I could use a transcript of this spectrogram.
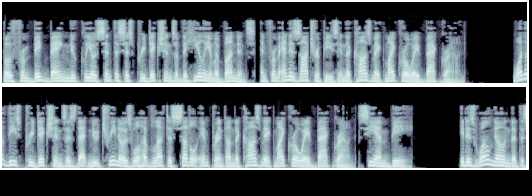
both from Big Bang nucleosynthesis predictions of the helium abundance, and from anisotropies in the cosmic microwave background. One of these predictions is that neutrinos will have left a subtle imprint on the cosmic microwave background CMB. It is well known that the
